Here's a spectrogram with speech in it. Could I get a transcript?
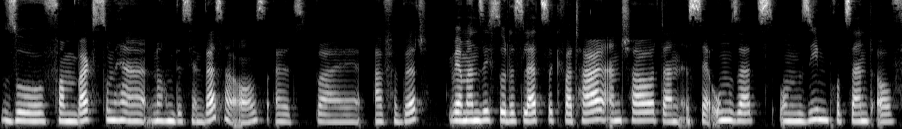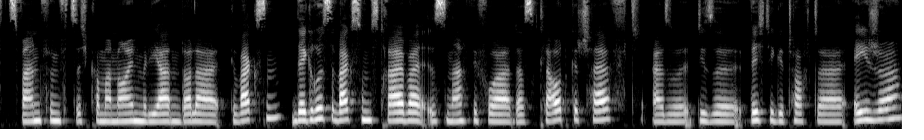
so vom Wachstum her noch ein bisschen besser aus als bei Alphabet. Wenn man sich so das letzte Quartal anschaut, dann ist der Umsatz um sieben Prozent auf 52,9 Milliarden Dollar gewachsen. Der größte Wachstumstreiber ist nach wie vor das Cloud-Geschäft, also diese wichtige Tochter Asia.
